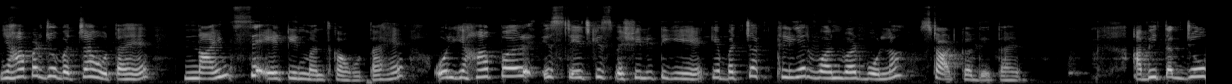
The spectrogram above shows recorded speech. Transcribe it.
यहाँ पर जो बच्चा होता है नाइन्थ से एटीन मंथ का होता है और यहाँ पर इस स्टेज की स्पेशलिटी ये है कि बच्चा क्लियर वन वर्ड बोलना स्टार्ट कर देता है। अभी तक जो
